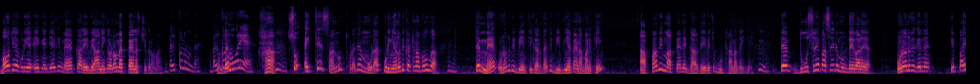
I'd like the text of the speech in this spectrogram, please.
ਬਹੁਤੀਆਂ ਕੁੜੀਆਂ ਇਹ ਕਹਿੰਦੀਆਂ ਕਿ ਮੈਂ ਘਰੇ ਵਿਆਹ ਨਹੀਂ ਕਰਾਉਣਾ ਮੈਂ ਪੈਲਸ 'ਚ ਕਰਾਉਣਾ। ਬਿਲਕੁਲ ਹੁੰਦਾ। ਬਿਲਕੁਲ? ਹੋ ਰਿਹਾ ਹੈ। ਹਾਂ। ਸੋ ਇੱਥੇ ਸਾਨੂੰ ਥੋੜਾ ਜਿਹਾ ਮੋੜਾ ਕੁੜੀਆਂ ਨੂੰ ਵੀ ਕੱਟਣਾ ਪਊਗਾ। ਤੇ ਮੈਂ ਉਹਨਾਂ ਨੂੰ ਵੀ ਬੇਨਤੀ ਕਰਦਾ ਕਿ ਬੀਬੀਆਂ ਭੈਣਾਂ ਬਣ ਕੇ ਆਪਾਂ ਵੀ ਮਾਪਿਆਂ ਦੇ ਗਲ ਦੇ ਵਿੱਚ ਗੂਠਾ ਨਾ ਦਈਏ। ਤੇ ਦੂਸਰੇ ਪਾਸੇ ਜਿਹੜੇ ਮੁੰਡੇ ਵਾਲੇ ਆ ਉਹਨਾਂ ਨੂੰ ਵੀ ਕਹਿੰਦਾ ਕਿ ਭਾਈ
